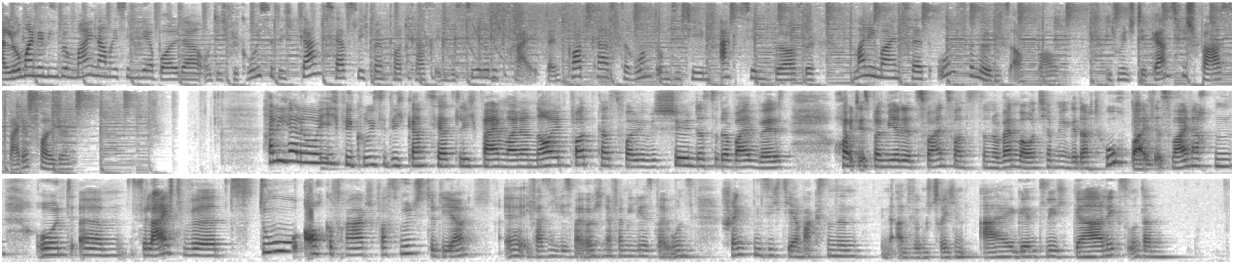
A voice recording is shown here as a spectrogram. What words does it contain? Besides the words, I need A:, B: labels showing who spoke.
A: Hallo meine Liebe, mein Name ist Emilia Bolder und ich begrüße dich ganz herzlich beim Podcast Investiere dich frei. Dein Podcast rund um die Themen Aktien, Börse, Money Mindset und Vermögensaufbau. Ich wünsche dir ganz viel Spaß bei der Folge. Hallo, ich begrüße dich ganz herzlich bei meiner neuen Podcast-Folge. Wie schön, dass du dabei bist. Heute ist bei mir der 22. November und ich habe mir gedacht, hoch, bald ist Weihnachten und ähm, vielleicht wirst du auch gefragt, was wünschst du dir? Äh, ich weiß nicht, wie es bei euch in der Familie ist, bei uns schenken sich die Erwachsenen in Anführungsstrichen eigentlich gar nichts und dann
